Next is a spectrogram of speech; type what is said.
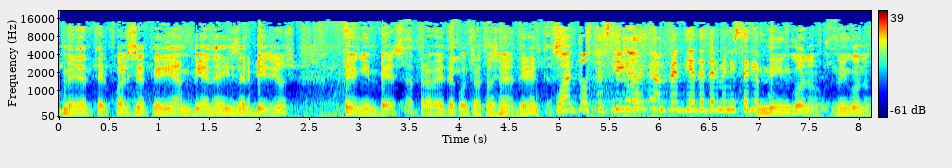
mediante el cual se adquirían bienes y servicios en Inves a través de contrataciones directas. ¿Cuántos testigos están pendientes del Ministerio Ninguno, ninguno.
